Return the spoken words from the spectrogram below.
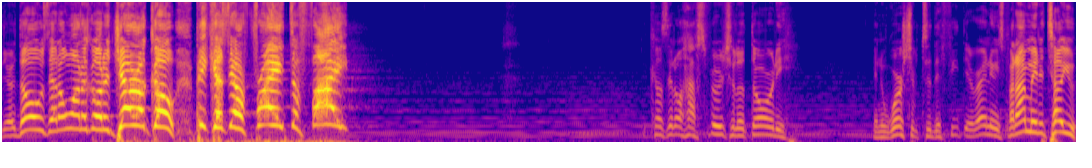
There are those that don't want to go to Jericho because they're afraid to fight. Because they don't have spiritual authority and worship to defeat their enemies. But I'm here to tell you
